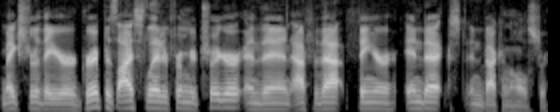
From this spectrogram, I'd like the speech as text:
Make sure that your grip is isolated from your trigger and then after that, finger indexed and back in the holster.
